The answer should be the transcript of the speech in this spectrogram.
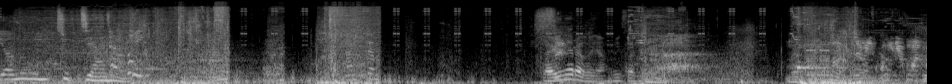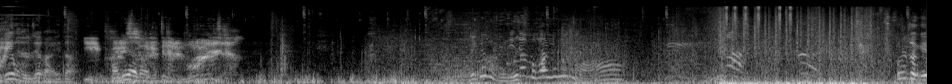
영웅은 죽지 않아. 라인해라 그냥 윈서. 그게 문제가 아니다 다리야 너. 내게도 왜 쳐갈리고 있나? 아, 솔저 개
